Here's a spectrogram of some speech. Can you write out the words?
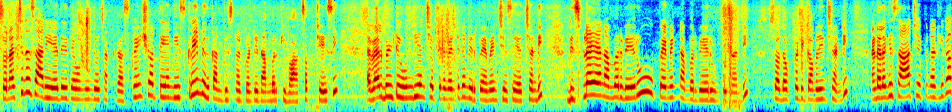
సో నచ్చిన శారీ ఏదైతే ఉండిందో చక్కగా స్క్రీన్ షాట్ తీయండి. స్క్రీన్ మీద కనిపిస్తున్నటువంటి నెంబర్కి వాట్సాప్ చేసి అవైలబిలిటీ ఉంది అని చెప్పిన వెంటనే మీరు పేమెంట్ చేసేయచ్చండి. డిస్ప్లే అయ్యే నెంబర్ వేరు పేమెంట్ నెంబర్ వేరు ఉంటుందండి. సో అదొక్కటి గమనించండి. అండ్ అలాగే సార్ చెప్పినట్లుగా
